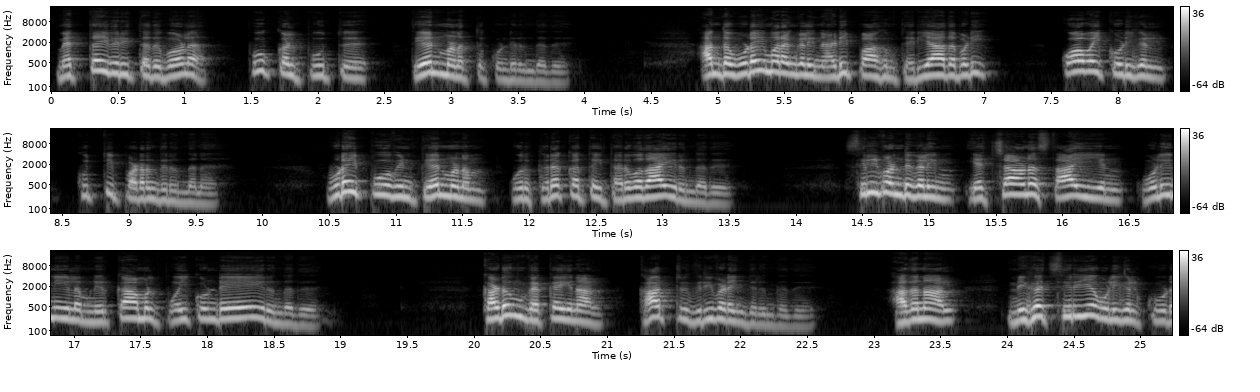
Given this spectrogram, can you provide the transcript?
மெத்தை விரித்தது போல பூக்கள் பூத்து தேன் மணத்து கொண்டிருந்தது. அந்த உடைமரங்களின் அடிப்பாகம் தெரியாதபடி கோவை கொடிகள் குத்தி படர்ந்திருந்தன. உடைப்பூவின் தேன்மணம் ஒரு கிறக்கத்தை தருவதாயிருந்தது. சில்வண்டுகளின் எச்சான ஸ்தாயியின் ஒளி நீளம் நிற்காமல் போய்க்கொண்டே இருந்தது. கடும் வெக்கையினால் காற்று விரிவடைந்திருந்தது. அதனால் மிகச்சிறிய ஒளிகள் கூட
